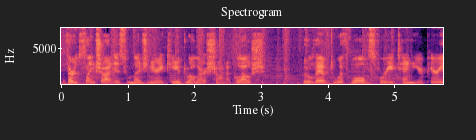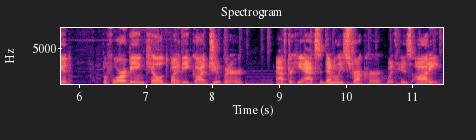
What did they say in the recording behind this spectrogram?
The third slingshot is from legendary cave dweller Shauna Glausch, who lived with wolves for a 10 year period before being killed by the god Jupiter after he accidentally struck her with his Audi.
